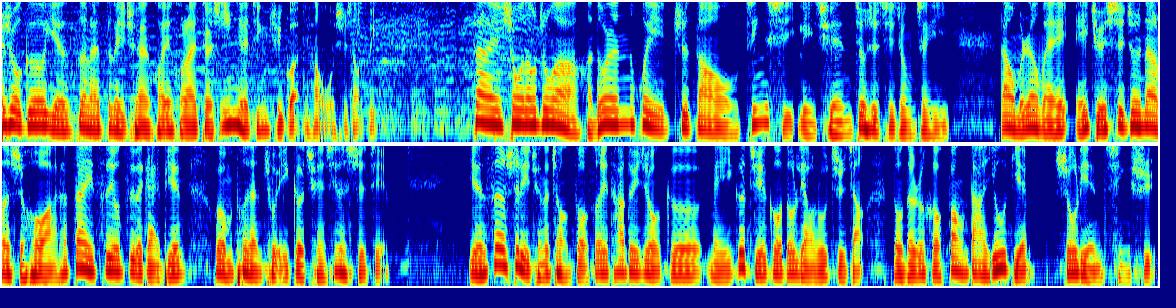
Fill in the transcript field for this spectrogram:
这首歌颜色来自李泉，欢迎回来，这是音乐金曲馆。你好，我是小丁。在生活当中啊，很多人会制造惊喜，李泉就是其中之一。当我们认为诶爵士就是那样的时候啊，他再一次用自己的改编为我们拓展出一个全新的世界。颜色是李泉的创作，所以他对这首歌每一个结构都了如指掌，懂得如何放大优点，收敛情绪。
